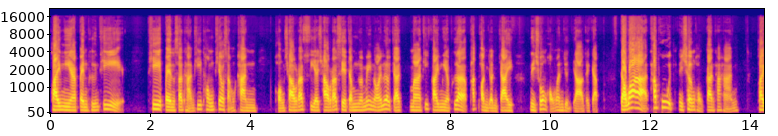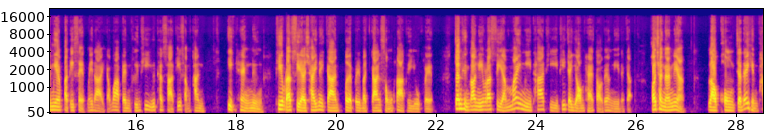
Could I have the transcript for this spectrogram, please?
ไครเมียเป็นพื้นที่ที่เป็นสถานที่ท่องเที่ยวสำคัญของชาวรัสเซีย ชาวรัสเซียจำนวนไม่น้อยเลือกจะมาที่ไครเมียเพื่อพักผ่อนหย่อนใจ ในช่วงของวันหยุดยาวนะครับ แต่ว่าถ้าพูดในเชิงของการทหารไครเมียปฏิเสธไม่ได้ครับว่าเป็นพื้นที่ยุทธศาสตร์ที่สำคัญอีกแห่งหนึ่ง ที่รัสเซียใช้ในการเปิดปฏิบัติการสงครามในยูเครนจนถึงตอนนี้รัสเซียไม่มีท่าทีที่จะยอมแพ้ต่อเรื่องนี้นะครับ เพราะฉะนั้นเนี่ยเราคงจะได้เห็นภ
